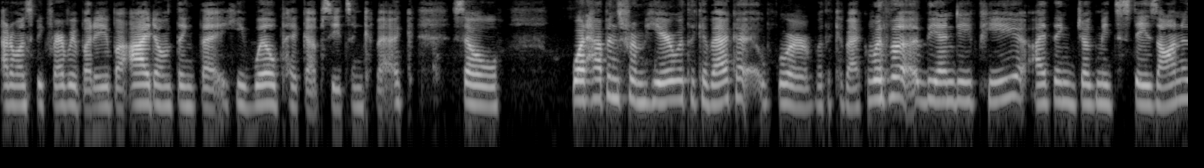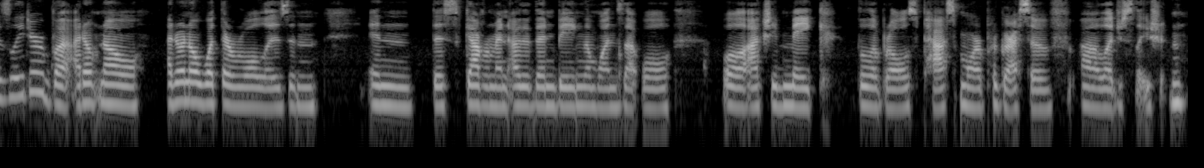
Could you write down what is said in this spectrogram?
I don't want to speak for everybody, but I don't think that he will pick up seats in Quebec. So what happens from here with the Quebec uh, or with the Quebec with the, the NDP, I think Jagmeet stays on as leader, but I don't know I don't know what their role is in in this government other than being the ones that will will actually make the liberals pass more progressive uh, legislation.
